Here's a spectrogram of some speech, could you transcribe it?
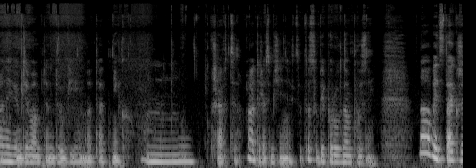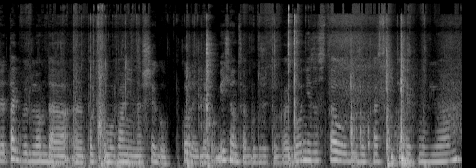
A nie wiem, gdzie mam ten drugi notatnik mm, w szafce. A teraz mi się nie chce, to sobie porównam później. No więc także tak wygląda e, podsumowanie naszego kolejnego miesiąca budżetowego. Nie zostało dużo kaski, tak jak mówiłam.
